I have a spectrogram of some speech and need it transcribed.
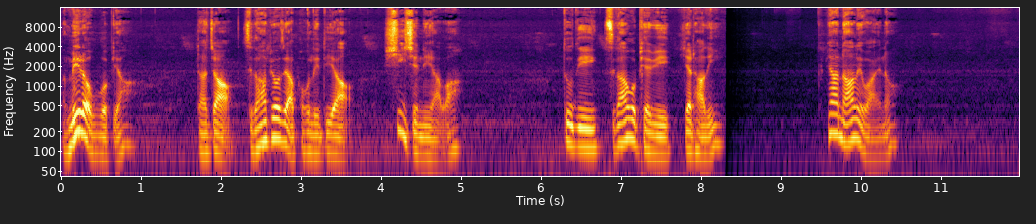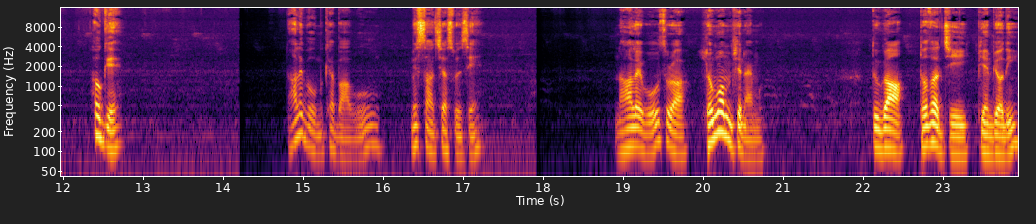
မမေ့တော့ဘူးပေါ့ဗျာဒါကြောင့်စကားပြောစရာဖော်ကလေးတစ်ယောက်ရှိချင်နေရပါ သူဒီစကားကိုဖျက်ပြီးရက်ထားသည်ခင်ဗျားနားလေပါရဲ့နော်ဟုတ်ကဲ့နားလေဖို့မခက်ပါဘူးမစ္စတာချက်ဆွေစင်နားလေဖို့ဆိုတာလုံးဝမဖြစ်နိုင်ဘူးသူကဒေါသကြီးပြန်ပြောသည်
